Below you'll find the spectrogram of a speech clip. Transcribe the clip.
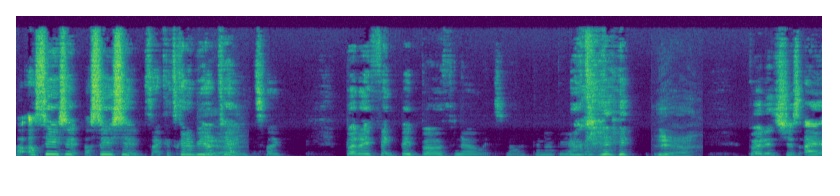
I'll see you soon. I'll see you soon. It's like it's gonna be Yeah. okay. It's like, but I think they both know it's not gonna be okay. yeah, but it's just I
